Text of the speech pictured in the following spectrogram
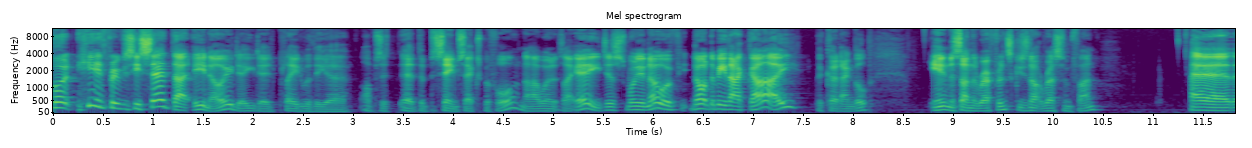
But he had previously said that you know he did, he did played with the uh, opposite uh, the same sex before. Now when it's like, hey, just want you to know if not to be that guy, the Kurt Angle. He didn't understand the reference because he's not a wrestling fan. Uh,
